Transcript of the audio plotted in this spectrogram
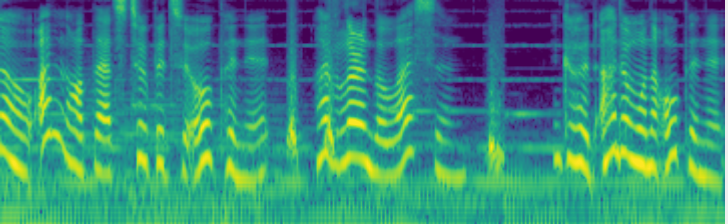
No, I'm not that stupid to open it. I've learned the lesson. Good, I don't want to open it.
